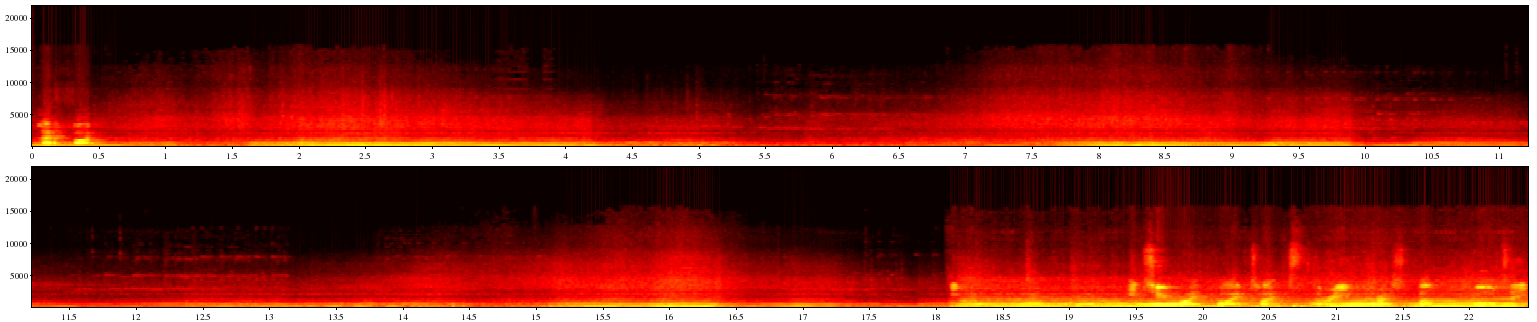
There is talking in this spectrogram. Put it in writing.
left five tightens 3, crest bump 40.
